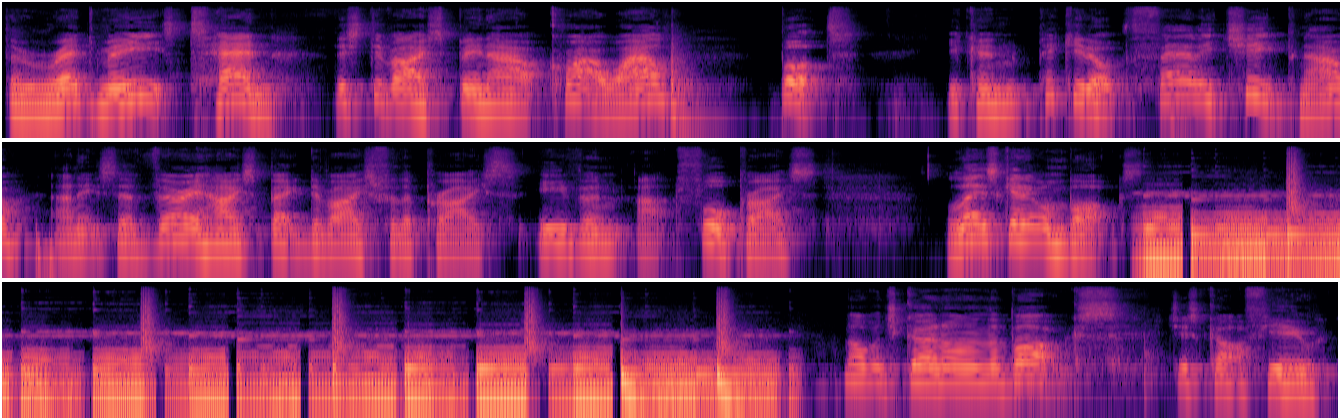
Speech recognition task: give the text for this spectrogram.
The Redmi 10. This device has been out quite a while, but you can pick it up fairly cheap now, and it's a very high spec device for the price, even at full price. Let's get it unboxed. Not much going on in the box, just got a few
